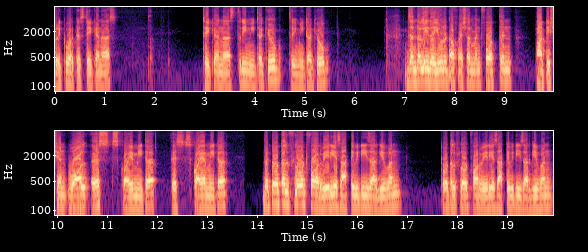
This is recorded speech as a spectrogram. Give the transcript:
brickwork is taken as taken as 3 meter cube 3 meter cube. Generally the unit of measurement for thin partition wall is square meter is square meter. The total float for various activities are given. Total float for various activities are given.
